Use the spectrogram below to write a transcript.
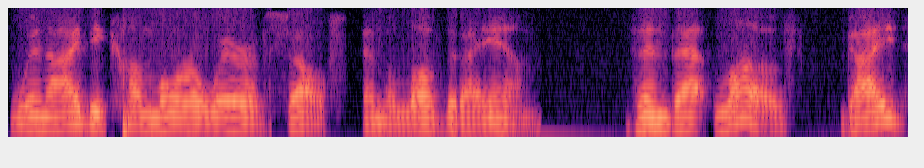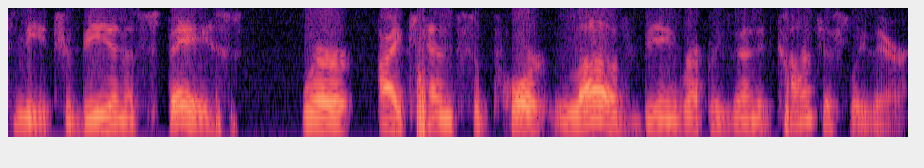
when i become more aware of self and the love that i am then that love guides me to be in a space where I can support love being represented consciously there.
